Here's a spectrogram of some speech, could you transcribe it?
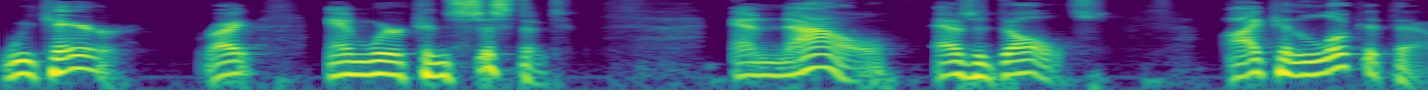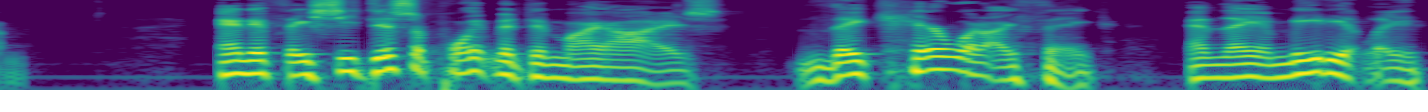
we care right? And we're consistent. And now, as adults, I can look at them. And if they see disappointment in my eyes, they care what I think and they immediately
